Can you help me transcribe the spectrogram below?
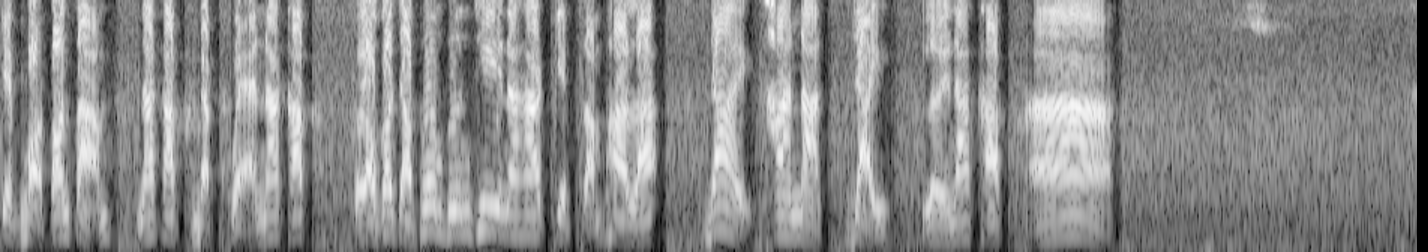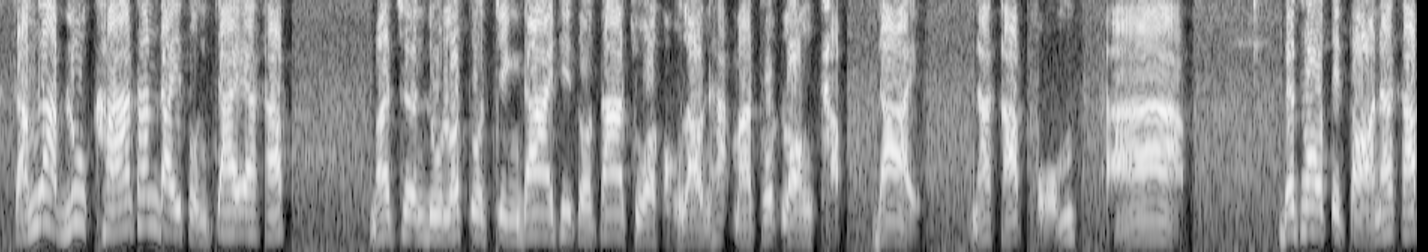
เก็บเบาะตอน3นะครับ แบบแขวนนะครับ เราก็จะเพิ่มพื้นที่นะฮะเก็บสัมภาระได้ขนาดใหญ่เลยนะครับอ่าสำหรับลูกค้าท่านใดสนใจอะครับ มาเชิญดูรถตัวจริงได้ที่โตต้าชัวของเรานะฮะมาทดลองขับได้ นะครับผมอ่าเบอร์โทรติดต่อนะครับ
